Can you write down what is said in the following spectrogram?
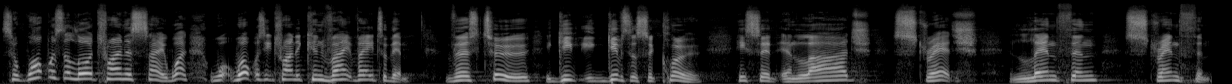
So, what was the Lord trying to say? What, what, what was He trying to convey to them? Verse 2 give, gives us a clue. He said, Enlarge, stretch, lengthen, strengthen.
